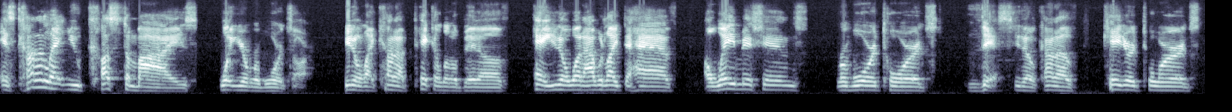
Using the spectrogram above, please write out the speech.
is kind of let you customize what your rewards are you know, like kind of pick a little bit of, hey, you know what, I would like to have away missions reward towards this, you know, kind of catered towards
